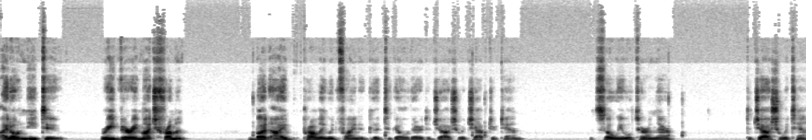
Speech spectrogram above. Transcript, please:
I don't need to read very much from it, but I probably would find it good to go there to Joshua chapter 10. So we will turn there to Joshua 10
